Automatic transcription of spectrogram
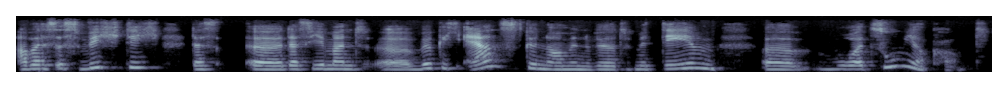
Aber es ist wichtig, dass, äh, dass jemand äh, wirklich ernst genommen wird mit dem, äh, wo er zu mir kommt.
